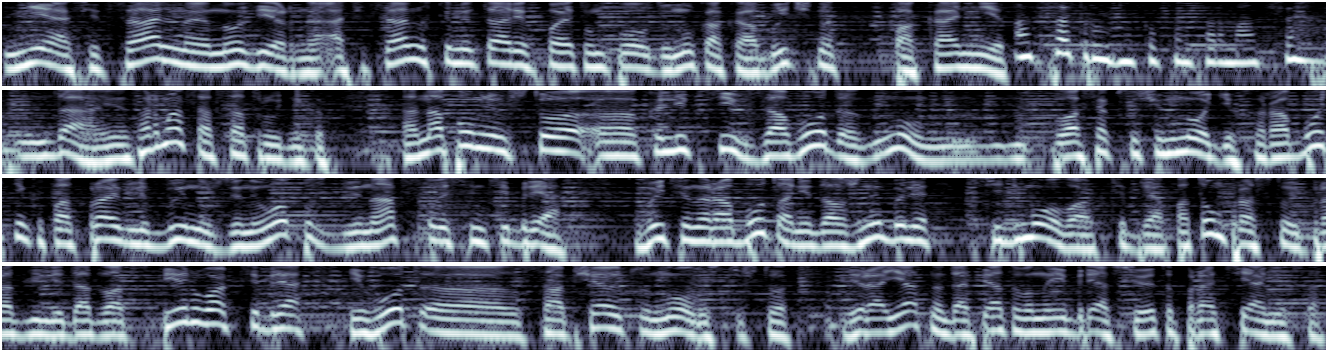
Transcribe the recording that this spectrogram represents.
неофициальная, но верная. Официальных комментариев по этому поводу, ну, как и обычно, пока нет. От сотрудников информация. Да, информация от сотрудников. Напомним, что э, коллектив завода, ну, во всяком случае, многих работников отправили в вынужденный отпуск 12 сентября. Выйти на работу они должны были 7 октября. Потом простой продлили до 21 октября. И вот э, сообщают новости, что, вероятно, до 5 ноября все это протянется.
